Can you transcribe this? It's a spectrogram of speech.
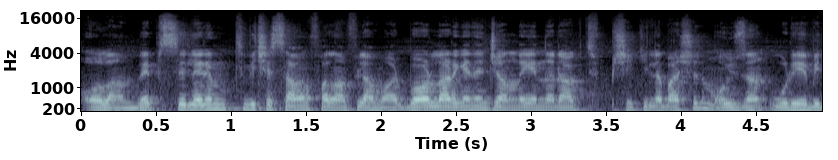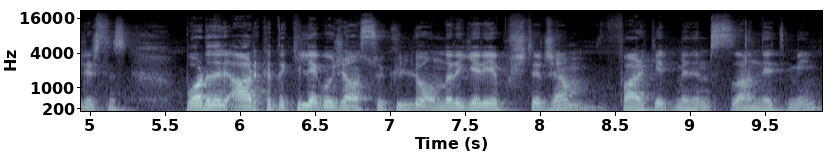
olan web sitelerim, Twitch hesabım falan filan var. Bu aralar gene canlı yayınlara aktif bir şekilde başladım o yüzden uğrayabilirsiniz. Bu arada arkadaki Lego can söküldü onları geri yapıştıracağım fark etmedim zannetmeyin.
